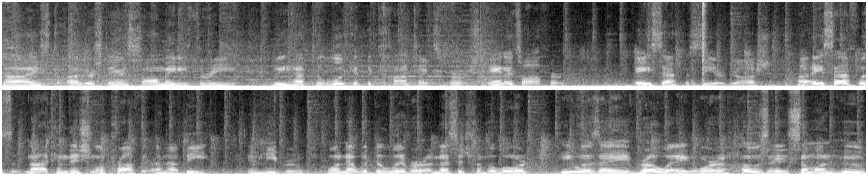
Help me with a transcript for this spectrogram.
Guys, to understand Psalm 83, we have to look at the context first and its author. Asaph the seer, Josh. Uh, Asaph was not a conventional prophet, a nabi in Hebrew, one that would deliver a message from the Lord. He was a roe or a hose, someone who,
